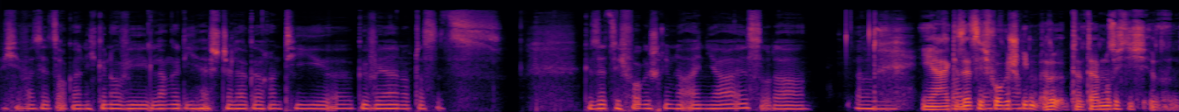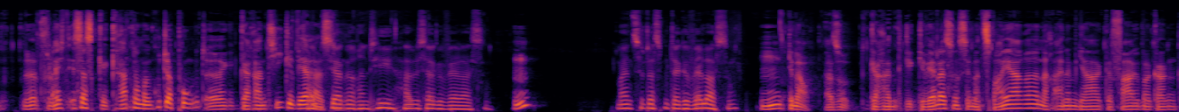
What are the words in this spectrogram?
ich weiß jetzt auch gar nicht genau, wie lange die Hersteller Garantie äh, gewähren, ob das jetzt gesetzlich vorgeschriebene ein Jahr ist oder ähm, ja, gesetzlich vorgeschrieben, also da, da, muss ich dich, äh, ne, vielleicht ist das gerade nochmal ein guter Punkt, äh, Garantie gewährleisten. Halbes Jahr Garantie, halbes Jahr Gewährleistung. Hm? Meinst du das mit der Gewährleistung? Hm, genau, also Gewährleistung ist immer zwei Jahre, nach einem Jahr Gefahrübergang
